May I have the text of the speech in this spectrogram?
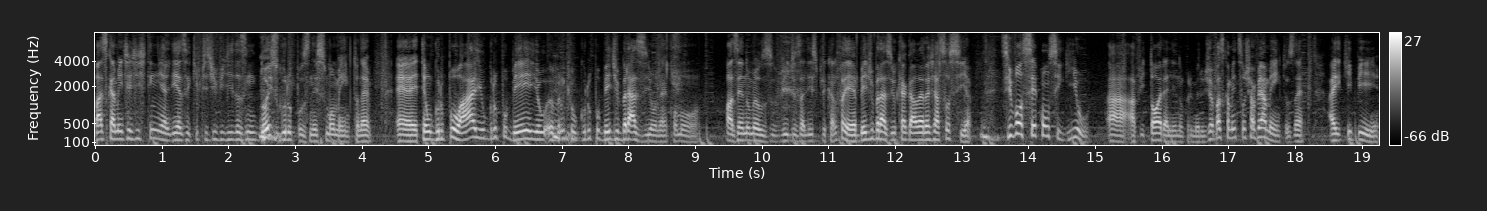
Basicamente a gente tem ali as equipes divididas em dois uhum. grupos nesse momento, né? É, tem o grupo A e o grupo B, e eu, eu uhum. brinco o grupo B de Brasil, né? Como fazendo meus vídeos ali explicando, foi é B de Brasil que a galera já associa. Uhum. Se você conseguiu a, a vitória ali no primeiro dia, basicamente são chaveamentos, né? A equipe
